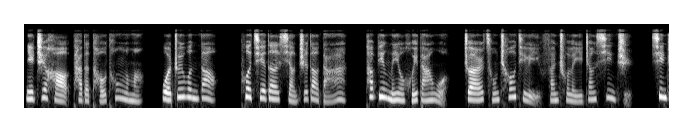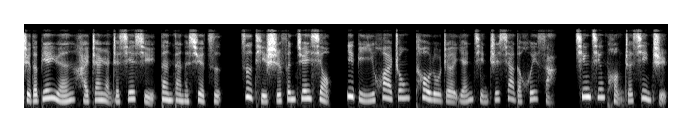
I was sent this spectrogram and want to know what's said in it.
你治好他的头痛了吗？我追问道，迫切的想知道答案。他并没有回答我，转而从抽屉里翻出了一张信纸，信纸的边缘还沾染着些许淡淡的血渍，字体十分娟秀，一笔一画中透露着严谨之下的挥洒。轻轻捧着信纸，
